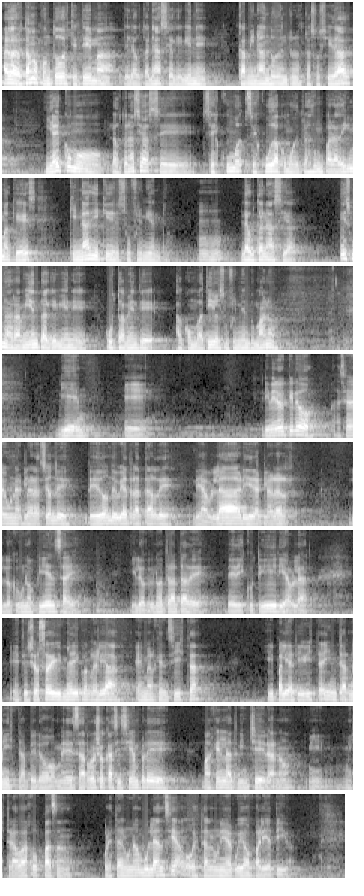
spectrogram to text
Álvaro, estamos con todo este tema de la eutanasia que viene caminando dentro de nuestra sociedad y hay como, la eutanasia se, se, escuda como detrás de un paradigma que es que nadie quiere el sufrimiento. La eutanasia es una herramienta que viene justamente a combatir el sufrimiento humano. Bien, eh, primero quiero hacer alguna aclaración de, de dónde voy a tratar de, de, hablar y de aclarar lo que uno piensa y, y lo que uno trata de, de discutir y hablar. Este, yo soy médico en realidad emergencista y paliativista e internista, pero me desarrollo casi siempre más que en la trinchera. ¿no? mis trabajos pasan por estar en una ambulancia o estar en una unidad de cuidados paliativos.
